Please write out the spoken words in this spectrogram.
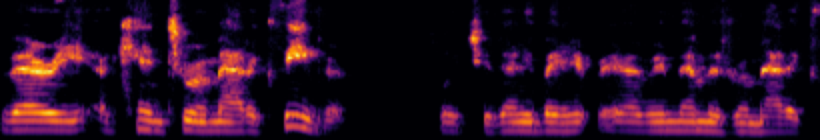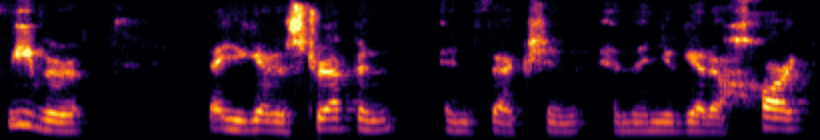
very akin to rheumatic fever, which if anybody remembers rheumatic fever, that you get a strep in, infection and then you get a heart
